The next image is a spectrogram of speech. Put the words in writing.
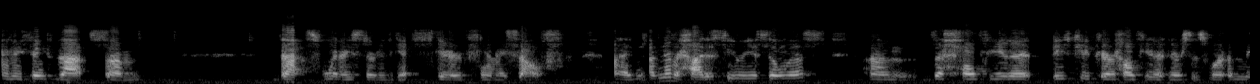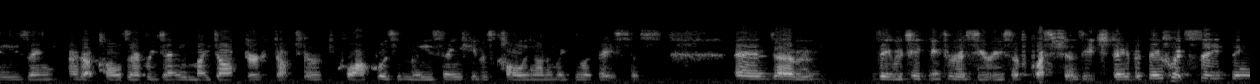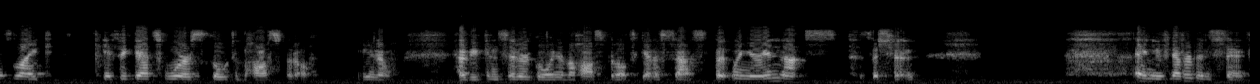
And I think that's, um, that's when I started to get scared for myself I've, I've never had a serious illness. Um, the health unit, HKPR health unit nurses were amazing. I got calls every day. My doctor, Dr. Kwok, was amazing. He was calling on a regular basis. And um, they would take me through a series of questions each day, but they would say things like, if it gets worse, go to the hospital. You know, Have you considered going to the hospital to get assessed? But when you're in that position and you've never been sick,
